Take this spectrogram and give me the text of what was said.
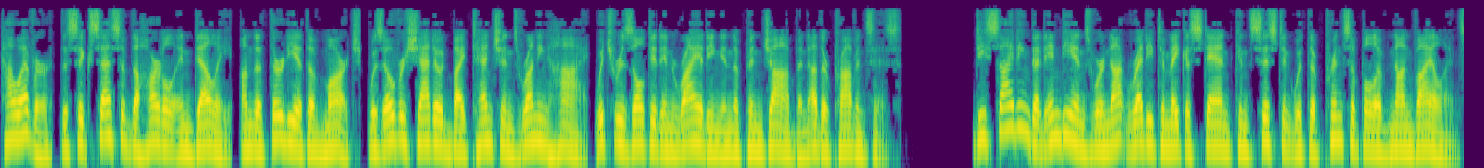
However, the success of the hartal in Delhi, on 30 March, was overshadowed by tensions running high, which resulted in rioting in the Punjab and other provinces. Deciding that Indians were not ready to make a stand consistent with the principle of nonviolence,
